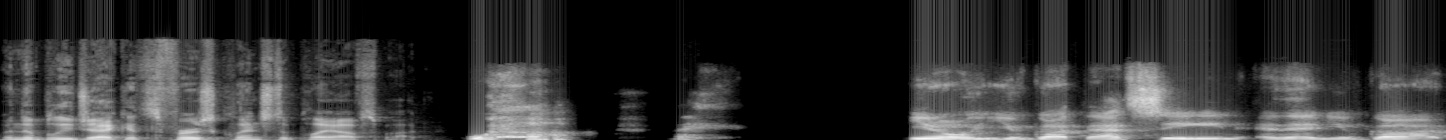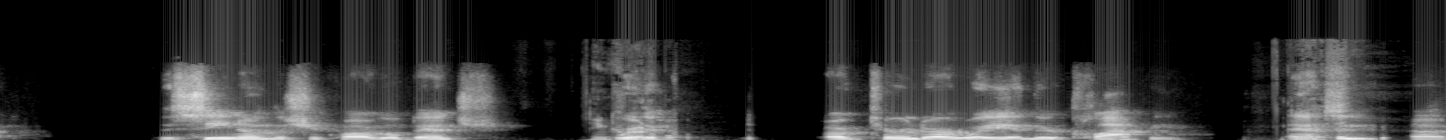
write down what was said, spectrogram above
when the Blue Jackets first clinched a playoff spot. Well, you know, you've got that scene, and then you've got the scene on the Chicago bench Incredible. are turned our way and they're clapping. Yes. And uh,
